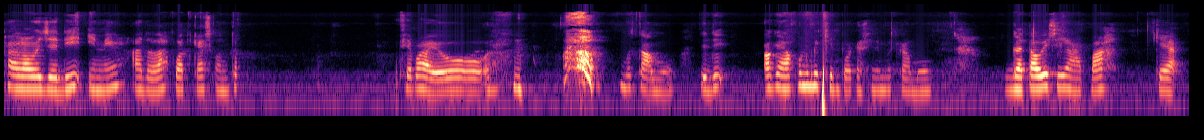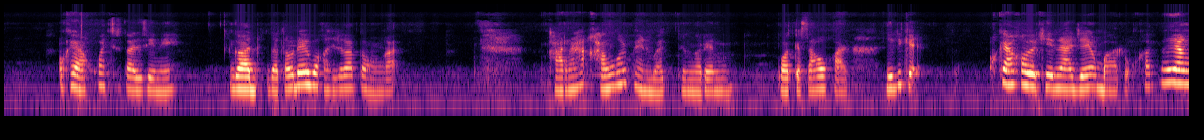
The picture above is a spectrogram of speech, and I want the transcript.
Halo, jadi ini adalah podcast untuk siapa ayo? buat kamu. Jadi, oke aku nih bikin podcast ini buat kamu. Gak tahu isinya apa. Kayak, oke aku akan cerita di sini. Gak gak tahu deh bakal cerita atau enggak. Karena kamu kan pengen banget dengerin podcast aku kan. Jadi kayak, oke aku bikin aja yang baru. Karena yang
